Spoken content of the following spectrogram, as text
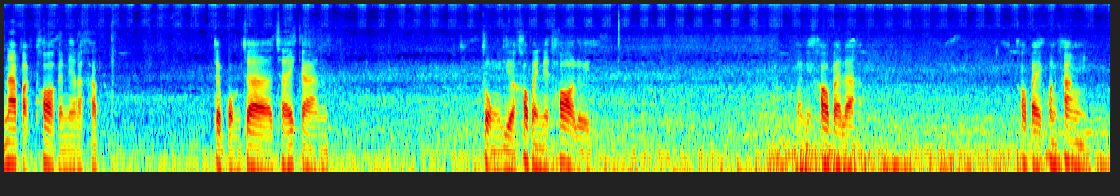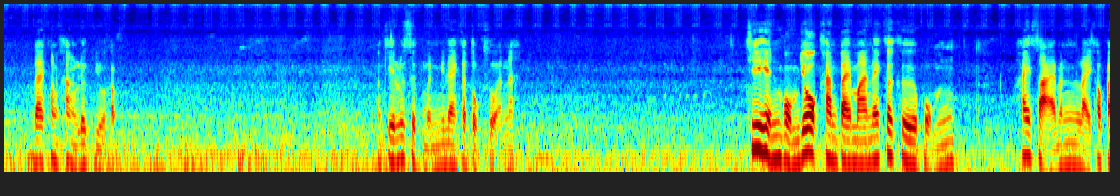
หน้าปากท่อกันเนี่ยแหละครับ แต่ผมจะใช้การส่งเหยื่อเข้าไปในท่อเลย ตอนนี้เข้าไปแล้ว เข้าไปค่อนข้างได้ค่อนข้างลึกอยู่ครับ เมื่อกี้รู้สึกเหมือนมีแรงกระตุกสวนนะ ที่เห็นผมโยกคันไปมาเนี่ยก็คือผมให้สายมันไหลเข้าไป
